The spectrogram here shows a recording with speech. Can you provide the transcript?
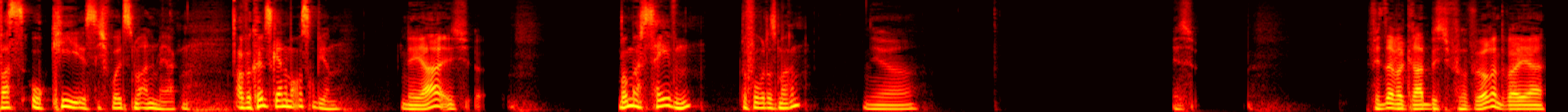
Was okay ist, ich wollte es nur anmerken. Aber wir können es gerne mal ausprobieren. Naja, ich. Äh, Wollen wir saven, bevor wir das machen? Ja. Ich finde es einfach gerade ein bisschen verwirrend, weil ja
